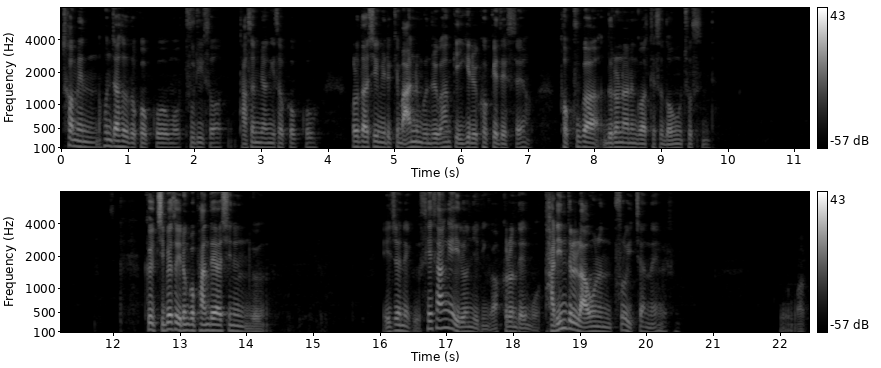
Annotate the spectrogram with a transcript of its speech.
처음엔 혼자서도 걷고 뭐 둘이서 다섯 명이서 걷고 그러다 지금 이렇게 많은 분들과 함께 이 길을 걷게 됐어요. 덕후가 늘어나는 것 같아서 너무 좋습니다. 그 집에서 이런 거 반대하시는 그 예전에 그 세상에 이런 일인가 그런데 뭐 달인들 나오는 프로 있지 않나요? 그래서 그막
